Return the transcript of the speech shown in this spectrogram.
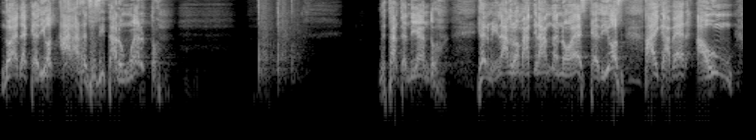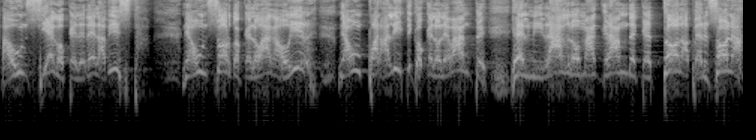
no es de que Dios haga resucitar un muerto. ¿Me está entendiendo? El milagro más grande no es que Dios haga ver a un, a un ciego que le dé la vista ni a un sordo que lo haga oír, ni a un paralítico que lo levante. El milagro más grande que toda persona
